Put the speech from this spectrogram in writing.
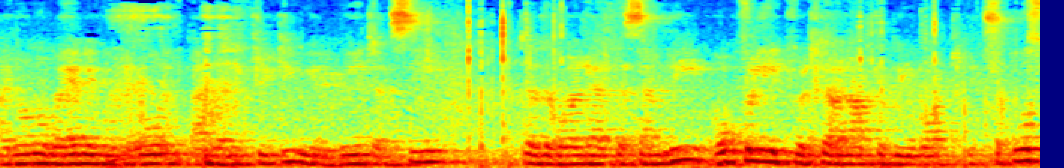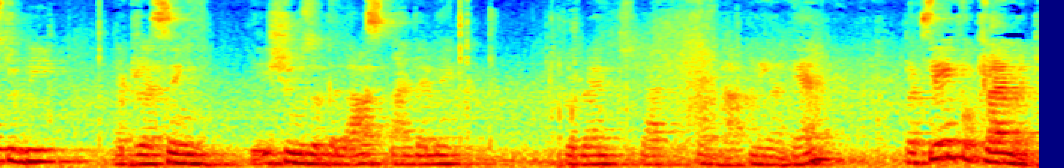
I don't know where we're going to go with the pandemic treaty. We'll wait and see till the World Health Assembly. Hopefully, it will turn out to be what it's supposed to be, addressing the issues of the last pandemic to prevent that from happening again. But same for climate.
